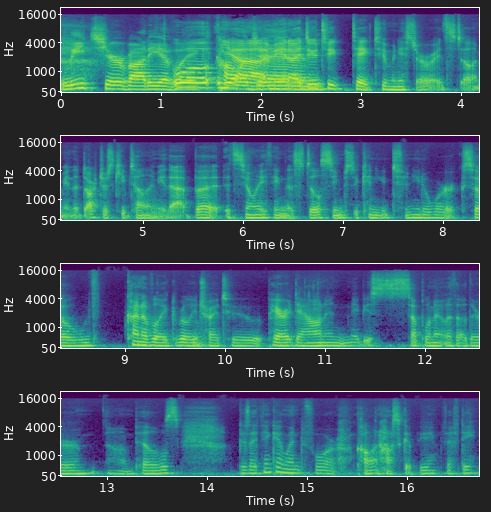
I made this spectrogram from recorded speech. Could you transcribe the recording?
leach your body of like well, collagen. yeah. I mean, I do t- take too many steroids still. I mean, the doctors keep telling me that, but it's the only thing that still seems to continue to work. So we've kind of like really tried to pare it down and maybe supplement with other um, pills because I think I went for colonoscopy 50.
